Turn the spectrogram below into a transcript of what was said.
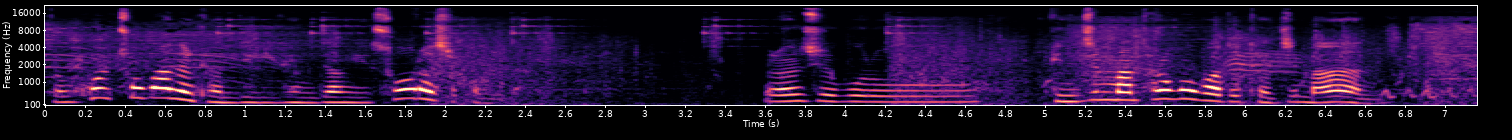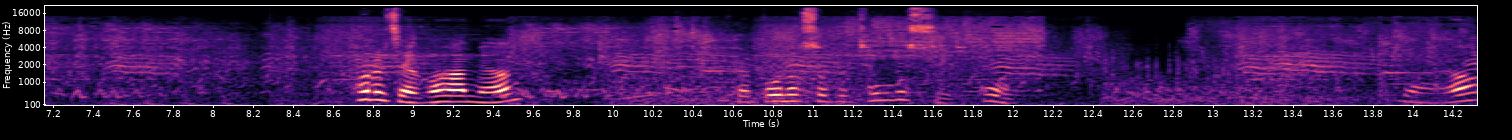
그럼 홀 초반을 견디기 굉장히 수월하실 겁니다. 이런 식으로 빈집만 털고 가도 되지만 홀을 제거하면 별 보너스도 챙길 수 있고 좋아요.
